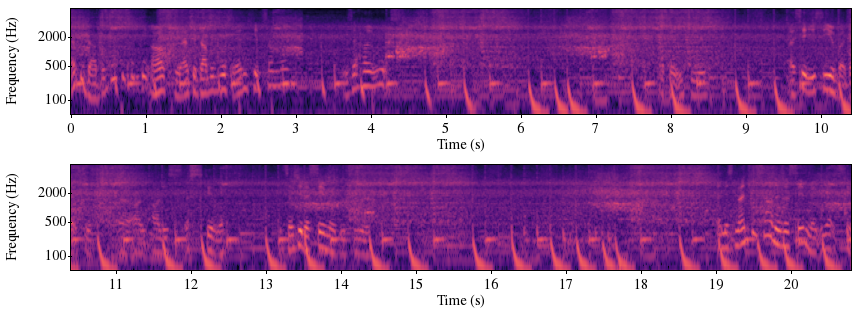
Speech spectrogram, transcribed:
I have to double boost or something? Oh, okay, I have to double boost and hit someone? Is that how it works? Okay, ECU. I say ECU, but that's just uh, this skill. It's actually the same with ECU. And its Nitro sound is the same with EXA.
